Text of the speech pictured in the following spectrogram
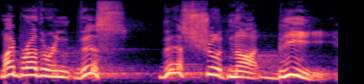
My brethren, this, this should not be.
